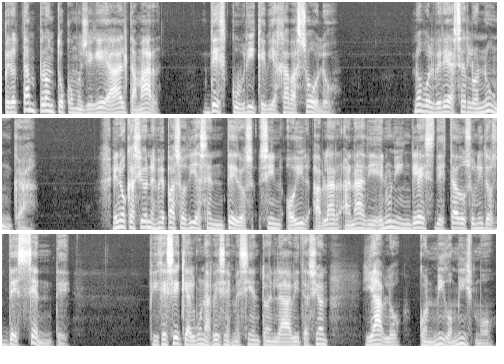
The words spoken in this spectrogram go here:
pero tan pronto como llegué a alta mar, descubrí que viajaba solo. No volveré a hacerlo nunca. En ocasiones me paso días enteros sin oír hablar a nadie en un inglés de Estados Unidos decente. Fíjese que algunas veces me siento en la habitación y hablo conmigo mismo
